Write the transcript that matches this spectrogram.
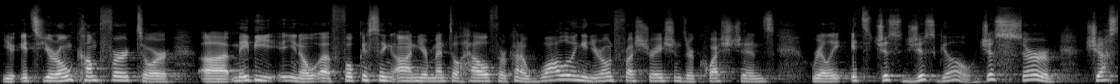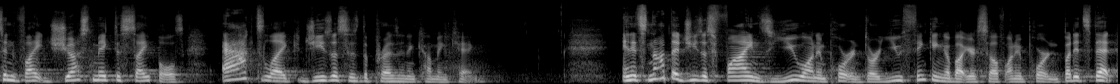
it's your own comfort or uh, maybe you know uh, focusing on your mental health or kind of wallowing in your own frustrations or questions. Really, it's just just go, just serve, just invite, just make disciples. Act like Jesus is the present and coming King. And it's not that Jesus finds you unimportant or you thinking about yourself unimportant, but it's that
